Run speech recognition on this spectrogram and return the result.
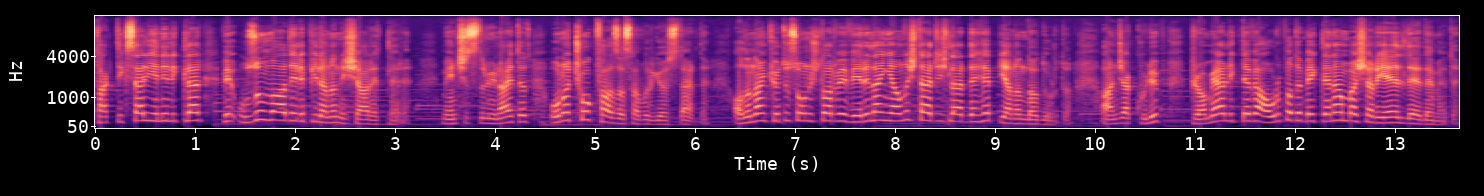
taktiksel yenilikler ve uzun vadeli planın işaretleri. Manchester United ona çok fazla sabır gösterdi. Alınan kötü sonuçlar ve verilen yanlış tercihlerde hep yanında durdu. Ancak kulüp Premier Lig'de ve Avrupa'da beklenen başarıyı elde edemedi.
